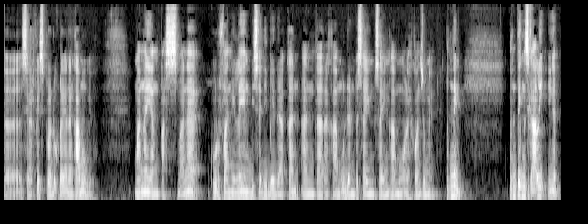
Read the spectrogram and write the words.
uh, service produk layanan kamu gitu. Mana yang pas, mana kurva nilai yang bisa dibedakan antara kamu dan pesaing-pesaing kamu oleh konsumen. Penting. Penting sekali, ingat,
